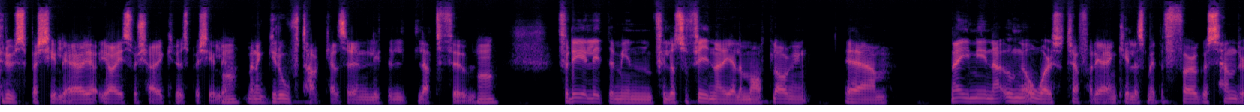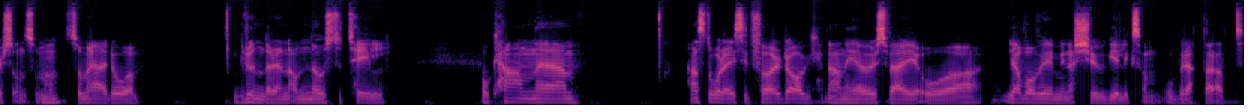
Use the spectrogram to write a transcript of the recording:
kruspersilja. Jag, jag är så kär i kruspersilja. Mm. Men en grovt hackad så är den lite, lite lätt ful. Mm. För det är lite min filosofi när det gäller matlagning. Eh, när I mina unga år så träffade jag en kille som heter Fergus Henderson som, Mm. som är då grundaren av Nose to Tail. Och han, eh, han står där i sitt föredrag när han är över i Sverige. och Jag var vid mina 20 liksom, och berättar att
